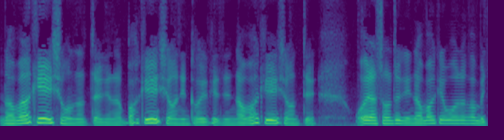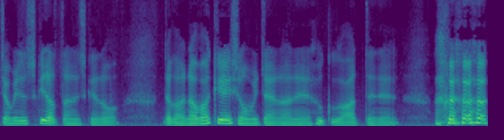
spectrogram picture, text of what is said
ナバケーションだったけな、バケーションにかけてナバケーションって、俺らその時怠け者がめちゃめちゃ好きだったんですけど、だからナバケーションみたいなね、服があってね、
